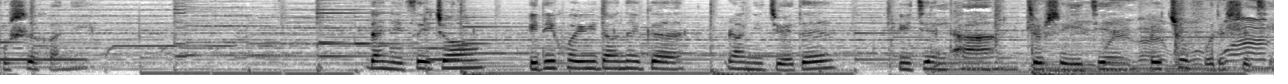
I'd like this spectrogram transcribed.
不适合你，但你最终。一定会遇到那个让你觉得遇见他就是一件被祝福的事情，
